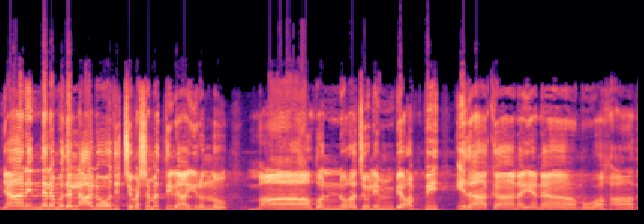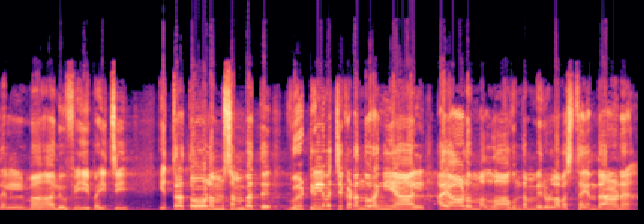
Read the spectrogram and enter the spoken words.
ഞാൻ ഇന്നലെ മുതൽ ആലോചിച്ച് വിഷമത്തിലായിരുന്നു. മാ ഇത്രത്തോളം സമ്പത്ത് വീട്ടിൽ വെച്ച് കടന്നുറങ്ങിയാൽ അയാളും അള്ളാഹും തമ്മിലുള്ള അവസ്ഥ എന്താണ്?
